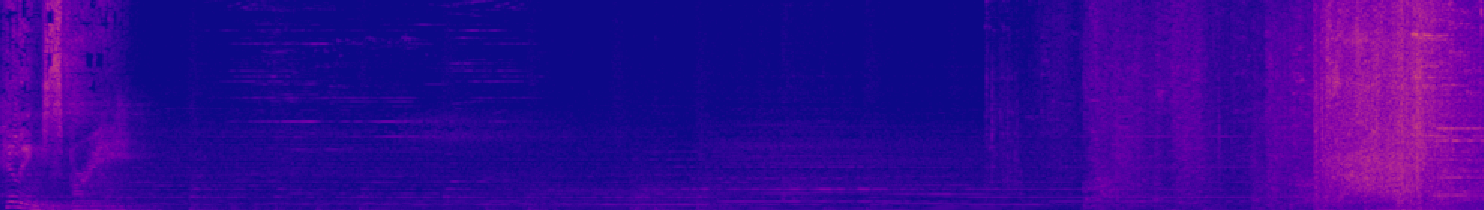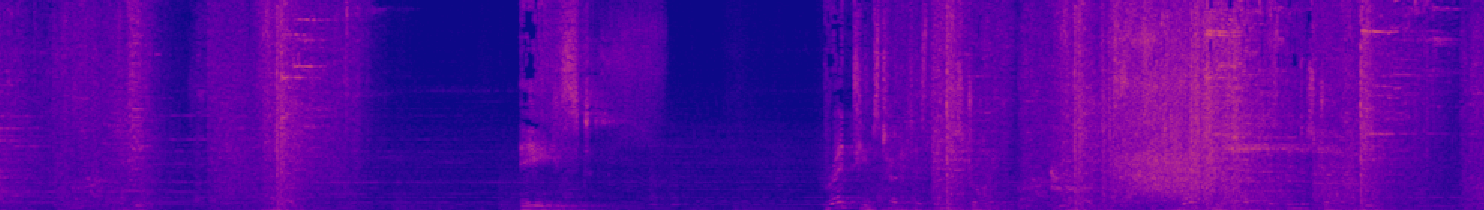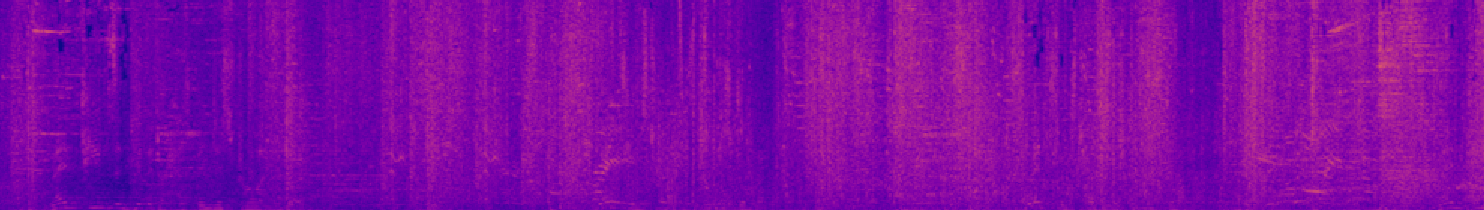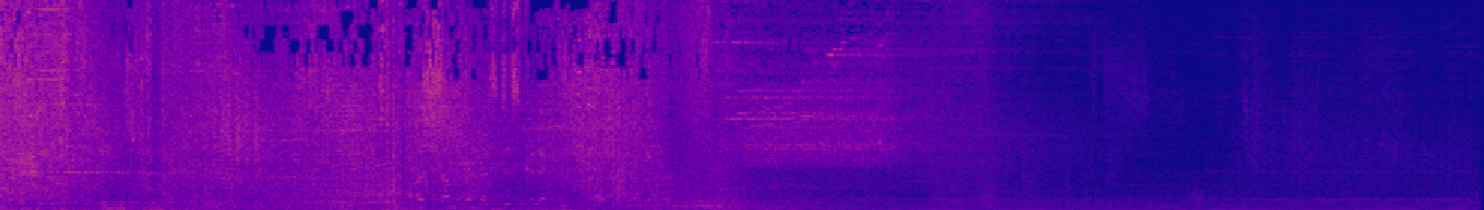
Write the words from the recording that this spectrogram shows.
Killing spree. Aced. Red Team's turret has been been destroyed.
